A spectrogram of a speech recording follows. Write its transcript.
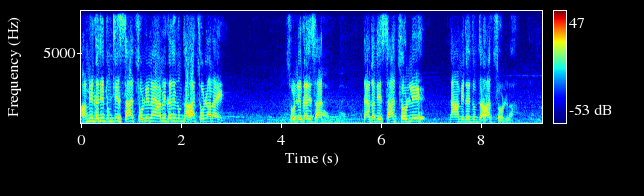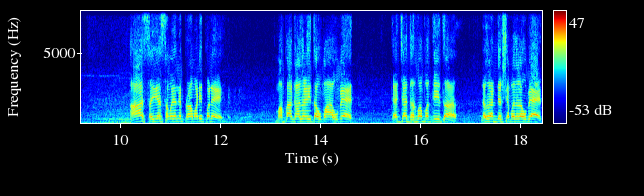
आम्ही कधी तुमची साथ सोडली नाही आम्ही कधी तुमचा हात सोडला नाही. सोडली कधी साथ? ना कधी साथ सोडली ना आम्ही कधी तुमचा हात सोडला. आज सय्यद समाजाने प्रामाणिकपणे मापा काजळे इथं उभा उभे आहेत. त्यांच्या धर्मपत्नी इथं नगराध्यक्ष पदाला उभे आहेत.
